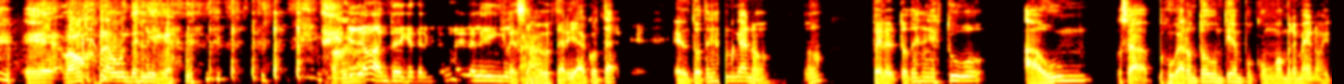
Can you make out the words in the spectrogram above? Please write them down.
eh, vamos con la Bundesliga. Y yo, antes de que terminemos la liga inglesa, Ajá. me gustaría acotar que el Tottenham ganó, ¿no? Pero el Tottenham estuvo aún, o sea, jugaron todo un tiempo con un hombre menos. Y.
